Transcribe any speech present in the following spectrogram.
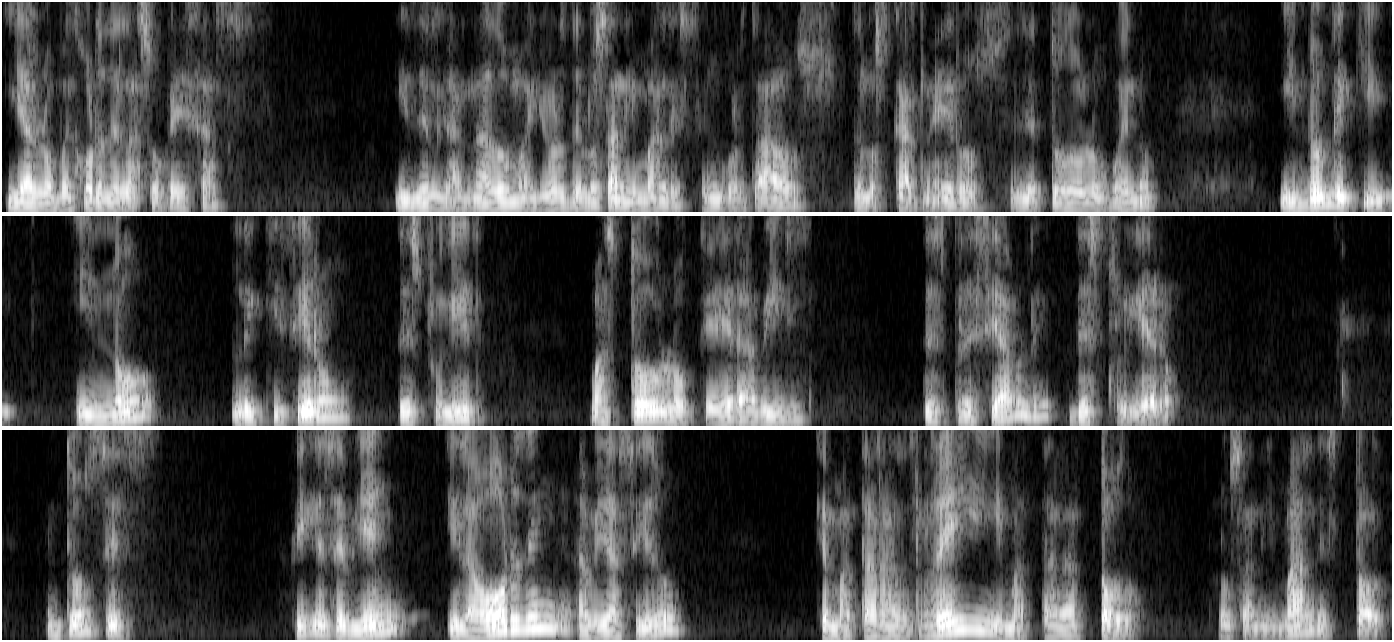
y a lo mejor de las ovejas y del ganado mayor de los animales engordados, de los carneros y de todo lo bueno, y no le, y no le quisieron destruir, mas todo lo que era vil, despreciable, destruyeron. Entonces, fíjese bien, y la orden había sido que matara al rey y matara todo, los animales, todo.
